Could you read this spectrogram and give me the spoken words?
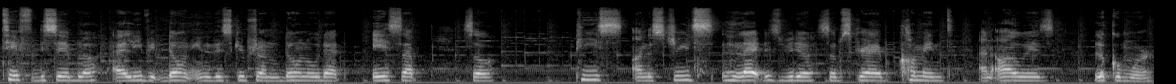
TIFF disabler. I leave it down in the description. Download that ASAP so peace on the streets. Like this video subscribe comment and always look more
